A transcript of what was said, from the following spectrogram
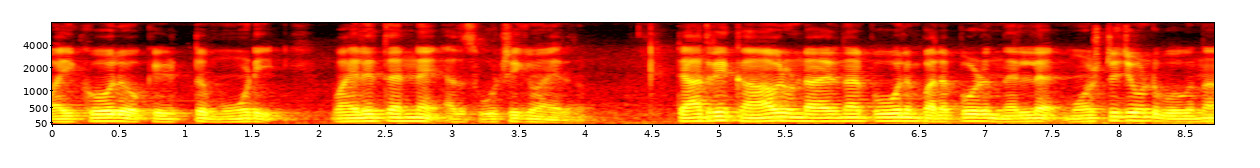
വൈക്കോലും ഒക്കെ ഇട്ട് മൂടി വയലിൽ തന്നെ അത് സൂക്ഷിക്കുമായിരുന്നു. രാത്രി കാവലുണ്ടായിരുന്നാൽ പോലും പലപ്പോഴും നെല്ല് മോഷ്ടിച്ചുകൊണ്ട് പോകുന്ന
